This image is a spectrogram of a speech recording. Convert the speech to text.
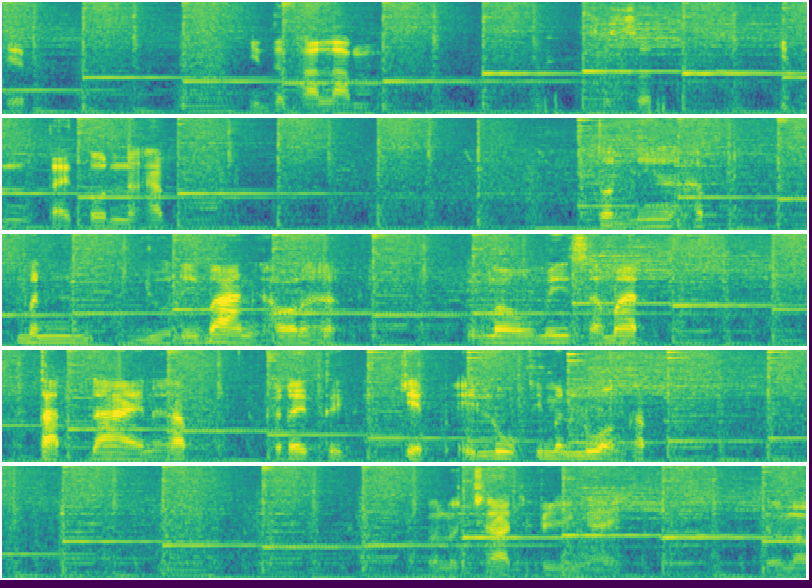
เห็ดอินทผลัม สดๆกินใต้ต้นนะครับ ต้นนี้นะครับ มันอยู่ในบ้านเขานะฮะเราไม่สามารถตัดได้นะครับ ก็ได้แต่เก็บไอ้ลูกที่มันร่วงครับว่ารสชาติจะเป็นยังไง เดี๋ยวเรา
